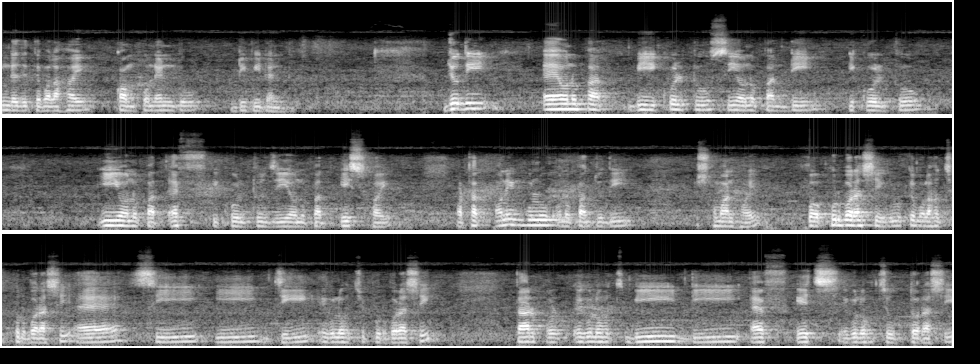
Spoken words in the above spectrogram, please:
ইংরেজিতে বলা হয় কম্পোনেন্ট টু ডিভিডেন্ড যদি এ অনুপাত বি ইকুয়াল টু সি অনুপাত ডি ইকুয়াল টু ই অনুপাত এফ ইকুয়াল টু জি অনুপাত এইচ হয়, অর্থাৎ অনেকগুলো অনুপাত যদি সমান হয় পূর্ব রাশি এগুলোকে বলা হচ্ছে পূর্ব রাশি এ সি ই জি এগুলো হচ্ছে পূর্ব রাশি তারপর এগুলো হচ্ছে বি ডি এফ এইচ এগুলো হচ্ছে উত্তর রাশি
